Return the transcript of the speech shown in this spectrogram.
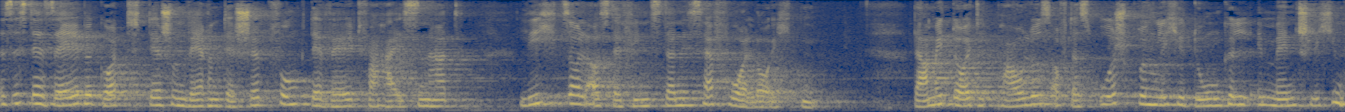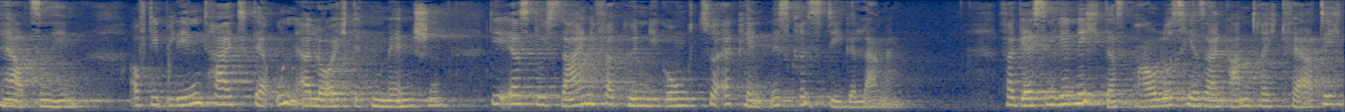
Es ist derselbe Gott, der schon während der Schöpfung der Welt verheißen hat, Licht soll aus der Finsternis hervorleuchten. Damit deutet Paulus auf das ursprüngliche Dunkel im menschlichen Herzen hin, auf die Blindheit der unerleuchteten Menschen, die erst durch seine Verkündigung zur Erkenntnis Christi gelangen. Vergessen wir nicht, dass Paulus hier sein Amt rechtfertigt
